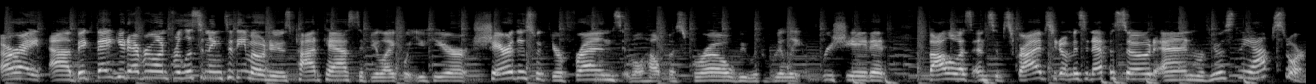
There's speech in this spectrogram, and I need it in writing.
All right. Uh, big thank you to everyone for listening to the Mo News podcast. If you like what you hear, share this with your friends. It will help us grow. We would really appreciate it. Follow us and subscribe so you don't miss an episode and review us in the App Store.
